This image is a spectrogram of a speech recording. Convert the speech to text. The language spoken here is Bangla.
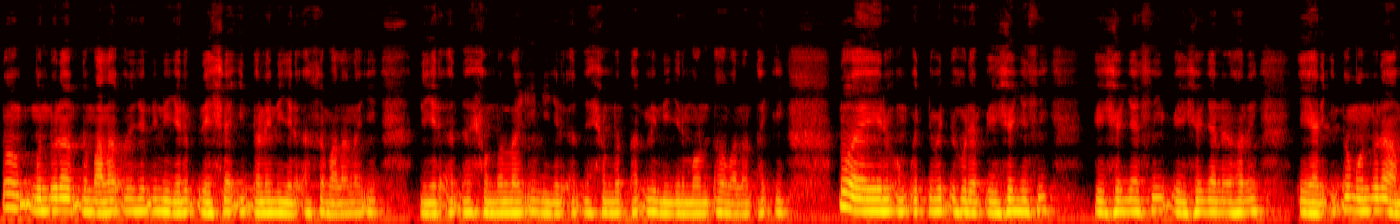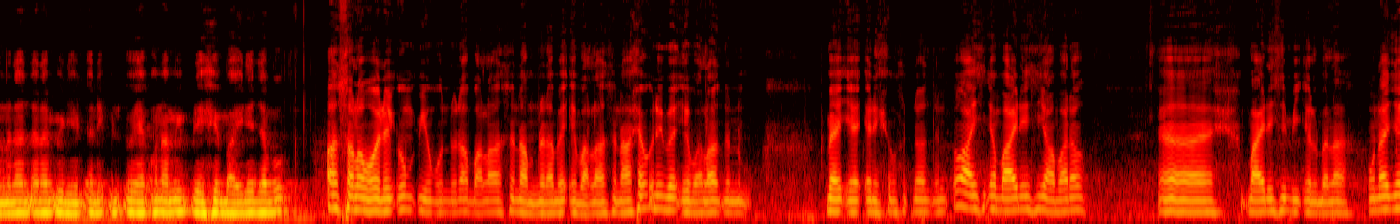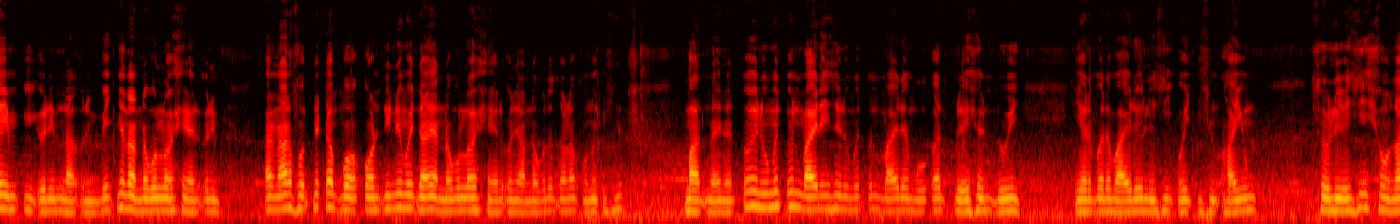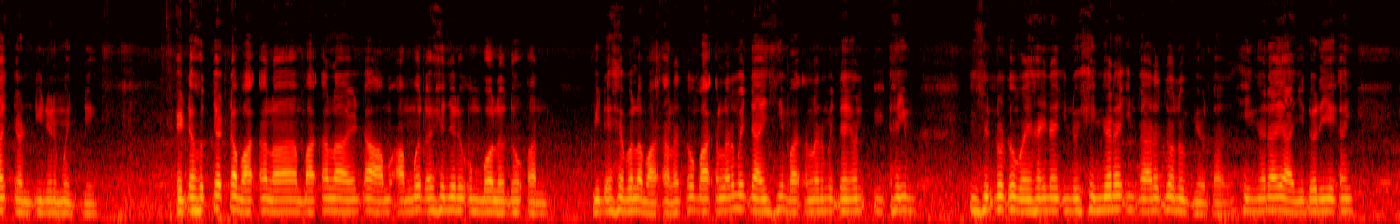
তো বন্ধুরা ভালো করে যদি নিজের রাখি তাহলে নিজের কাছে ভালো লাগে নিজের কাছে সুন্দর লাগে নিজের কাছে সুন্দর থাকলে নিজের মনটাও ভালো থাকে তো এরকম করতে করতে পেয়ে হয়ে গেছি হয়ে যাচ্ছি পেয়ে হয়ে জানার ফলে এই আর কি তো বন্ধুরা আপনারা যারা ভিডিওটা দেখবেন তো এখন আমি প্রেসে বাইরে যাব আসসালামু আলাইকুম প্রিয় বন্ধুরা ভালো আছেন আপনারা এ ভালো আছেন আশা করি এ ভালো আছেন তো আইসি বাইরে এসে আবারও বাইরে এসে বিকেলবেলা ওনার যাই ই করিম না করিম বেঁচে রান্না বলল শেয়ার করিম আর আর প্রত্যেকটা কন্টিনিউ যাই রান্না বলল শেয়ার করি রান্না বলে তারা কোনো কিছু বাদ নাই না তো রুমের তুন বাইরে এসে রুমের তুন বাইরে মুখ আর দুই ইয়ার পরে বাইরে লিখি ওই কিছু হাইম চলে এসি সোজা ক্যান্টিনের মধ্যে এটা হচ্ছে একটা বাকালা বাকালা এটা আমার এসে যেরকম বলে দোকান বিদেশে বলে বাকালা তো বাকালার মধ্যে আইসি বাকালার মধ্যে হাইম কিছু তো ভাই হয় না কিন্তু সিঙ্গারা কিন্তু আরও জনপ্রিয়তা সিঙ্গারায় আজি ধরি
